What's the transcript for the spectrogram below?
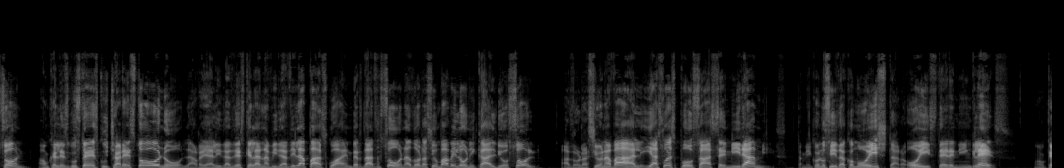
son. Aunque les guste escuchar esto o no, la realidad es que la Navidad y la Pascua en verdad son adoración babilónica al dios Sol adoración a Baal y a su esposa Semiramis, también conocida como Ishtar o Easter en inglés. ¿Ok?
